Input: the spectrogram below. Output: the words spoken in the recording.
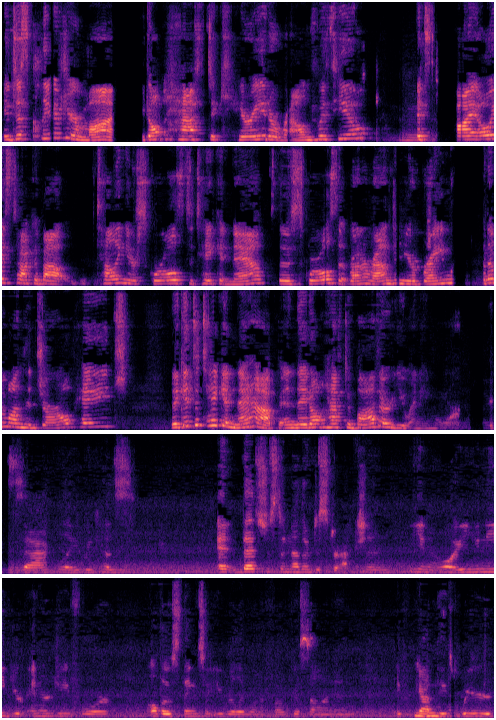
it just clears your mind you don't have to carry it around with you. Mm-hmm. It's I always talk about telling your squirrels to take a nap. Those squirrels that run around in your brain, put them on the journal page. They get to take a nap and they don't have to bother you anymore. Exactly, because and that's just another distraction. You know, you need your energy for all those things that you really want to focus on and if you've got mm-hmm. these weird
